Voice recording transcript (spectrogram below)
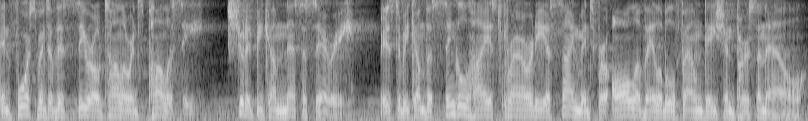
Enforcement of this zero tolerance policy, should it become necessary, is to become the single highest priority assignment for all available Foundation personnel.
